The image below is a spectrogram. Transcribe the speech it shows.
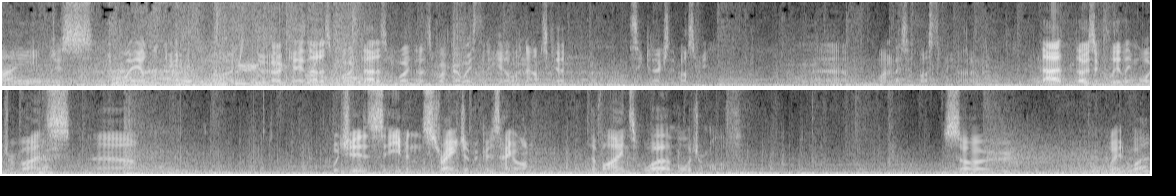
I just wail on you, even it. Okay, that doesn't work. That doesn't work. That doesn't work. I wasted a heal, and now I'm scared. This thing could actually bust me. Um, why did I say bust me? I don't know. That those are clearly Mordrem vines, um, which is even stranger because hang on, the vines were Mordremoth. So, wait, what?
